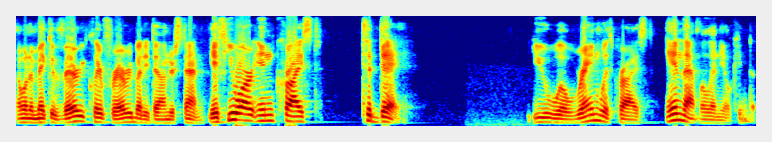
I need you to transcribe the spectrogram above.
I want to make it very clear for everybody to understand. If you are in christ today you will reign with christ in that millennial kingdom.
